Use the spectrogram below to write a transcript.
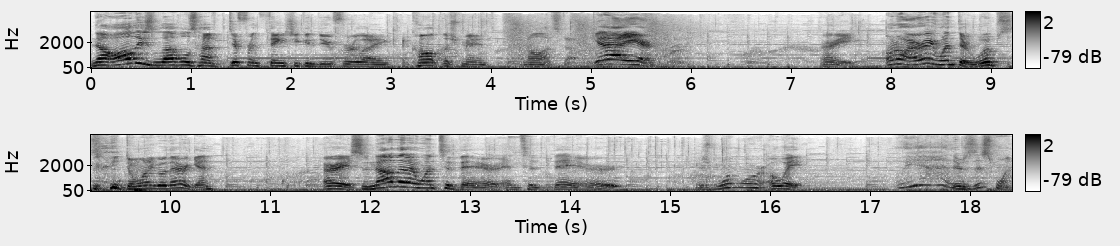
Now, all these levels have different things you can do for, like, accomplishment and all that stuff. Get out of here! Alright. Oh, no, I already went there. Whoops. don't want to go there again. Alright, so now that I went to there and to there, there's one more. Oh, wait. Oh, yeah, there's this one.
